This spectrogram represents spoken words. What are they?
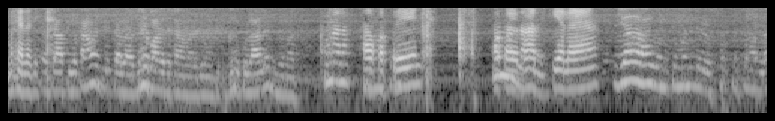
भयाला दे. आता आपलं काय म्हणते त्याला घर बांधायच्या टायमाला देऊन ते घरकुल आलं ना दोन आता. कुणाला? हाव का फ्रेंड हा काय भात केला? या राहून ते म्हणले सरपंच म्हणला.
